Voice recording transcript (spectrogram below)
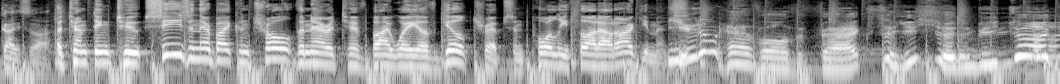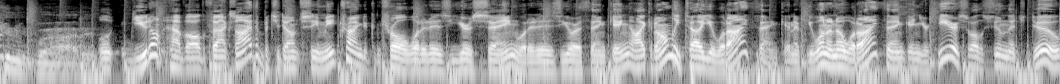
guys are. attempting to seize and thereby control the narrative by way of guilt trips and poorly thought out arguments. You don't have all the facts, so you shouldn't be talking about it. Well, you don't have all the facts either, but you don't see me trying to control what it is you're saying, what it is you're thinking. I can only tell you what I think, and if you want to know what I think, and you're here, so I'll assume that you do,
